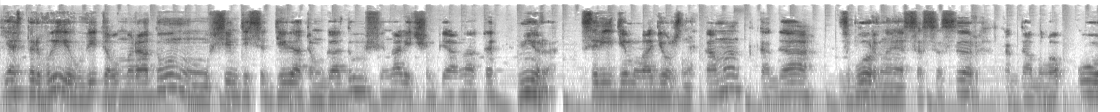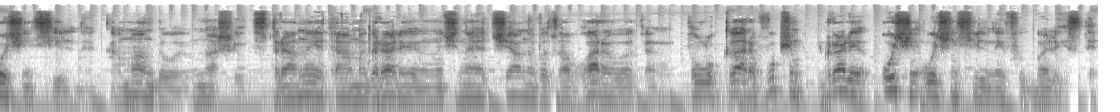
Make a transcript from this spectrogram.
Я впервые увидел Марадону в 79 году в финале чемпионата мира среди молодежных команд, когда сборная СССР, когда была очень сильная команда нашей страны, там играли, начиная от Чанова, Заварова, там, Полукаров, в общем, играли очень-очень сильные футболисты.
